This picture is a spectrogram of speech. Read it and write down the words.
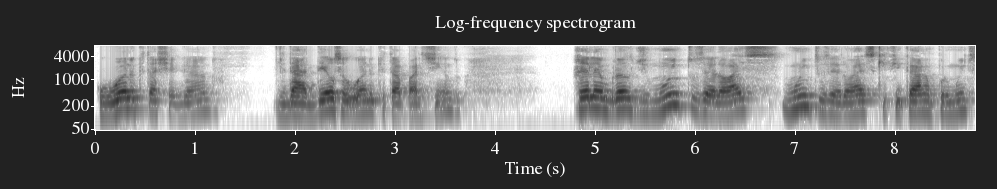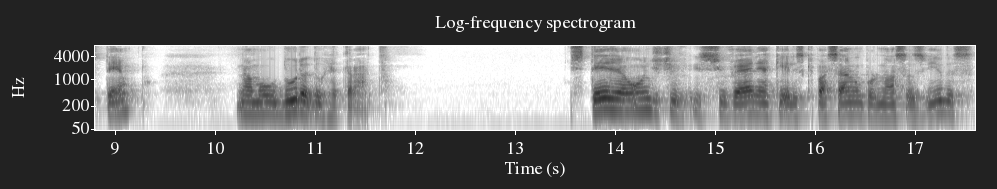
o ano que está chegando, de dar adeus ao ano que está partindo, relembrando de muitos heróis, muitos heróis que ficaram por muito tempo na moldura do retrato. Esteja onde estiverem aqueles que passaram por nossas vidas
